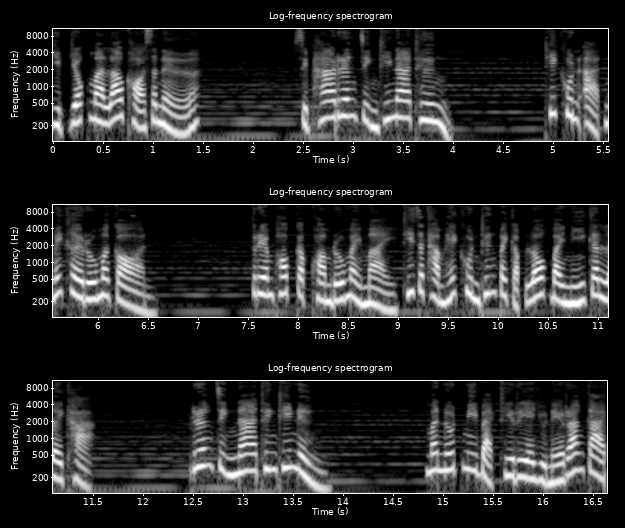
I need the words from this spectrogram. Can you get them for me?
หยิบยกมาเล่าขอเสนอ 15 เรื่องจริงที่น่าทึ่ง ที่คุณอาจไม่เคยรู้มาก่อน เตรียมพบกับความรู้ใหม่ๆ ที่จะทำให้คุณทึ่งไปกับโลกใบนี้กันเลยค่ะ เรื่องจริงน่าทึ่งที่หนึ่งมนุษย์มีแบคทีเรียอยู่ในร่างกาย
